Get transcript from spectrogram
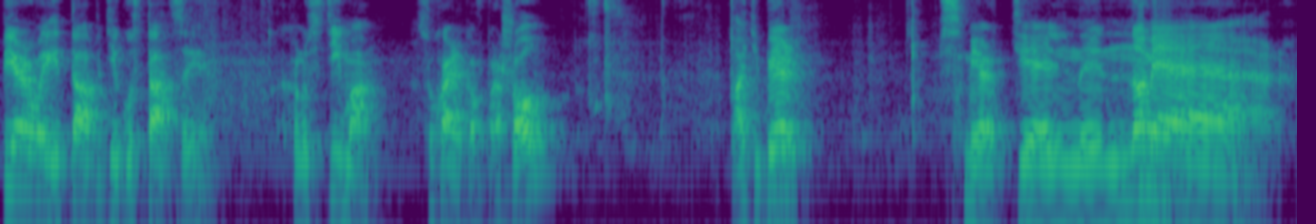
Первый этап дегустации хрустима сухариков прошел. А теперь смертельный номер!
